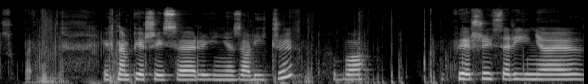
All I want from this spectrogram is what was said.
super. Jak nam pierwszej serii nie zaliczy, to chyba... Jak pierwszej serii nie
